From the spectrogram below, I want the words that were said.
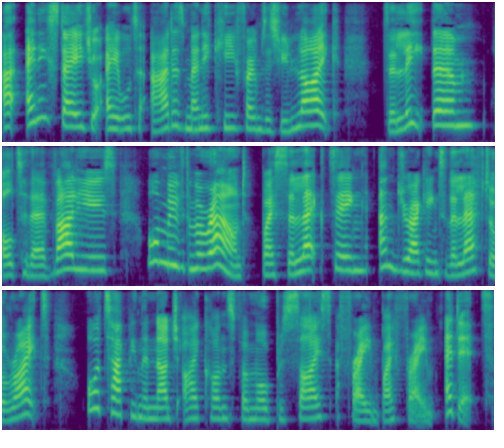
At any stage, you're able to add as many keyframes as you like, delete them, alter their values, or move them around by selecting and dragging to the left or right, or tapping the nudge icons for more precise frame by frame edit.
